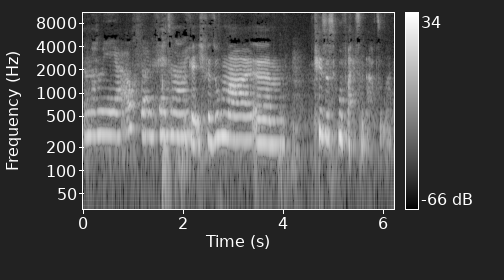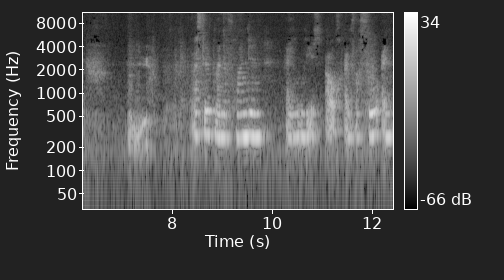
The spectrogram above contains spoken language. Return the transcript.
Dann machen wir ja auch so ein Fett rein. Okay, ich versuche mal ähm, dieses Hufeisen nachzumachen. Oh je. Bastelt meine Freundin eigentlich auch einfach so ein,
